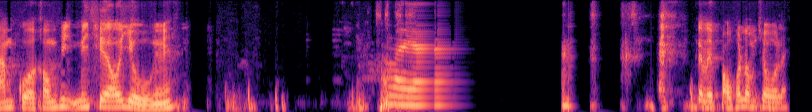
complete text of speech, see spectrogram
น้ำกลัวเขาไม่ไม่เชื่อว่าอยู่ไงอะไรอะ ก็เลยเป่าพัดลมโชว์เลย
